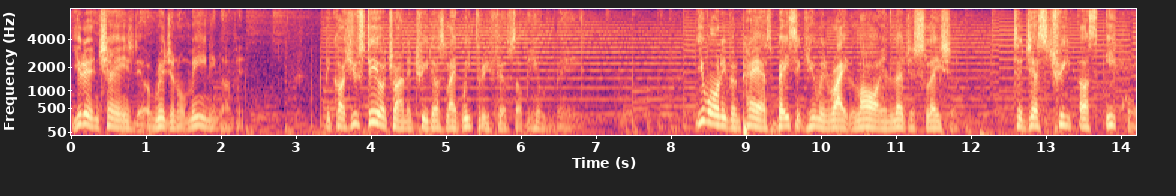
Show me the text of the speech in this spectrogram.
you didn't change the original meaning of it. Because you still trying to treat us like we three fifths of a human being. You won't even pass basic human right law and legislation to just treat us equal,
